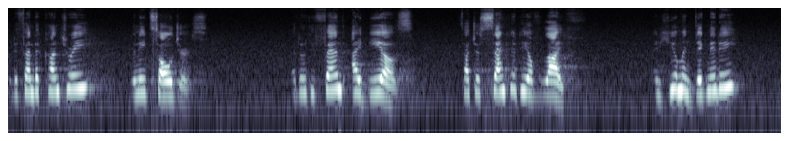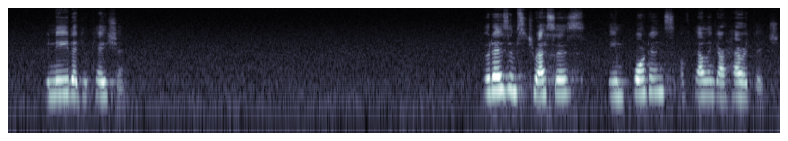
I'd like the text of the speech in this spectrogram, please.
To defend a country, we need soldiers. But to defend ideals such as sanctity of life and human dignity, we need education. Judaism stresses the importance of telling our heritage.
